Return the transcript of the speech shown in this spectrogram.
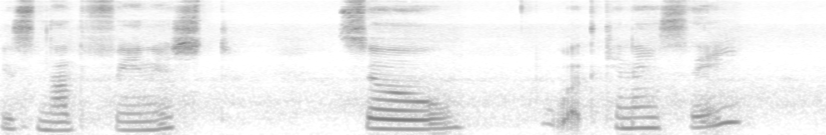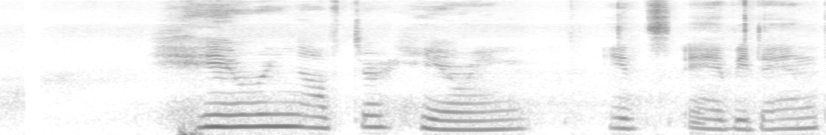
it's not finished. So, what can I say? Hearing after hearing, it's evident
